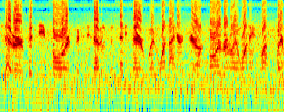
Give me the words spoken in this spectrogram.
Endeavor 5467, Cincinnati Tower, wind 190 at 4, runway 18 left, clear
